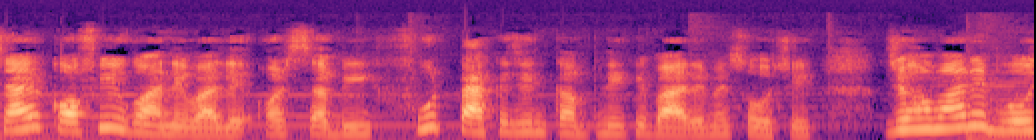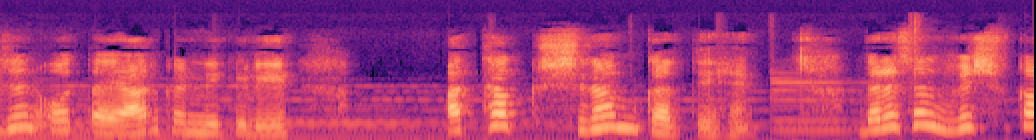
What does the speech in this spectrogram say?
चाय कॉफ़ी उगाने वाले और सभी फ़ूड पैकेजिंग कंपनी के बारे में सोचें, जो हमारे भोजन और तैयार करने के लिए अथक श्रम करते हैं। दरअसल विश्व का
